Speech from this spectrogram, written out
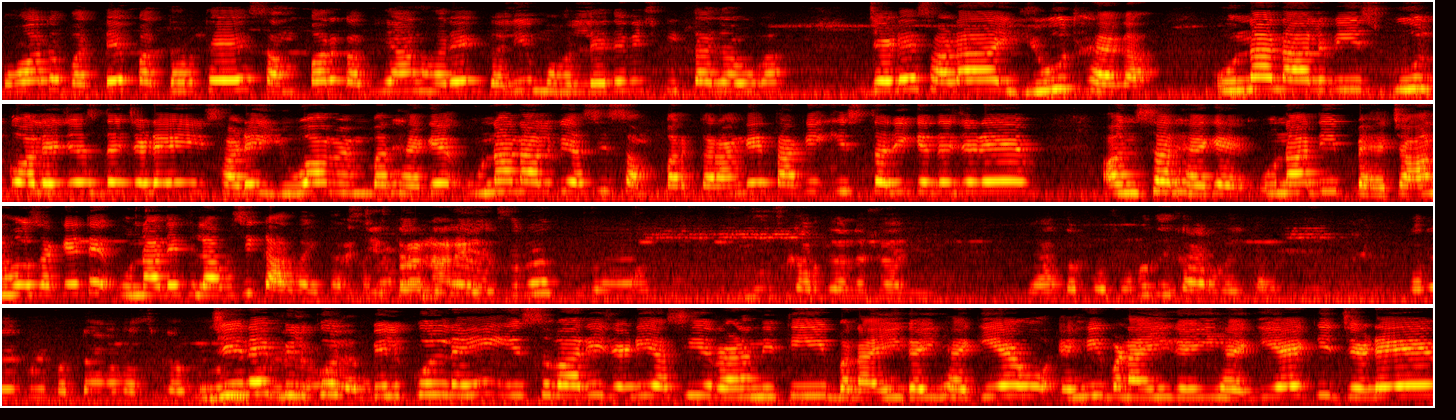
ਬਹੁਤ ਵੱਡੇ ਪੱਧਰ ਤੇ ਸੰਪਰਕ ਅਭਿਆਨ ਹਰੇਕ ਗਲੀ ਮੁਹੱਲੇ ਦੇ ਵਿੱਚ ਕੀਤਾ ਜਾਊਗਾ। ਜਿਹੜੇ ਸਾਡਾ ਯੂਥ ਹੈਗਾ ਉਹਨਾਂ ਨਾਲ ਵੀ ਸਕੂਲ ਕਾਲਜਸ ਦੇ ਜਿਹੜੇ ਸਾਡੇ ਯੁਵਾ ਮੈਂਬਰ ਹੈਗੇ ਉਹਨਾਂ ਨਾਲ ਵੀ ਅਸੀਂ ਸੰਪਰਕ ਕਰਾਂਗੇ ਤਾਂ ਕਿ ਇਸ ਤਰੀਕੇ ਦੇ ਜਿਹੜੇ ਅਨਸਰ ਹੈਗੇ ਉਹਨਾਂ ਦੀ ਪਹਿਚਾਨ ਹੋ ਸਕੇ ਤੇ ਉਹਨਾਂ ਦੇ ਖਿਲਾਫ ਅਸੀਂ ਕਾਰਵਾਈ ਕਰ ਜਿਸ ਸਕੀਏ। ਤਰ੍ਹਾਂ ਨਾਰੇ ਯੂਜ਼ ਕਰਦੇ ਆ ਨਸ਼ਾ ਜੀ। ਜਾਂ ਤਾਂ ਪੁਲਿਸ ਉਹਨਾਂ ਦੀ ਕਾਰਵਾਈ ਕਰਦੀ ਹੈ। ਕਦੇ ਕੋਈ ਵੱਡਾ ਲਸਕਰ ਜੀ ਨਹੀਂ ਬਿਲਕੁਲ ਬਿਲਕੁਲ ਨਹੀਂ। ਇਸ ਵਾਰੀ ਜਿਹੜੀ ਅਸੀਂ ਰਣਨੀਤੀ ਬਣਾਈ ਗਈ ਹੈਗੀ ਹੈ ਉਹ ਇਹੀ ਬਣਾਈ ਗਈ ਹੈਗੀ ਹੈ ਕਿ ਜਿਹੜੇ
